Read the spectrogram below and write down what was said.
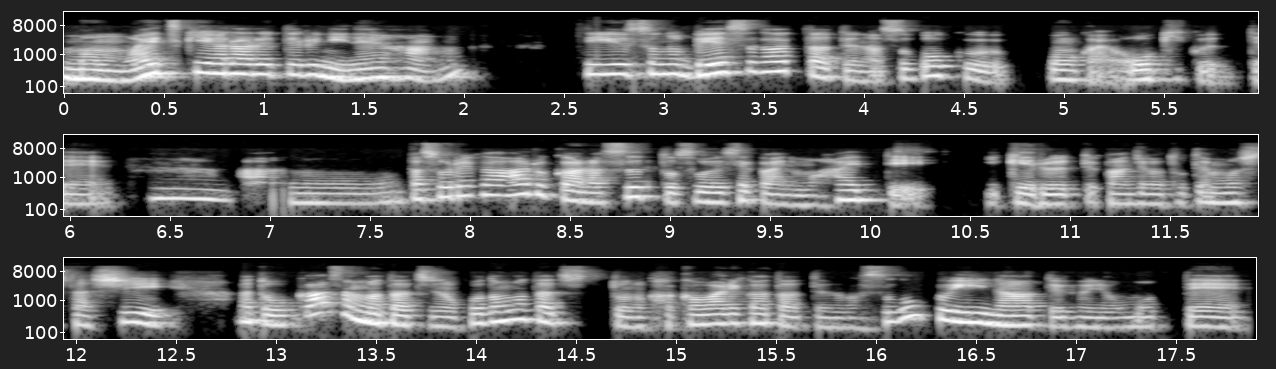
まあ、毎月やられてる2年半っていうそのベースがあったっていうのはすごく今回は大きくって、あの、やっぱそれがあるからスッとそういう世界にも入っていけるって感じがとてもしたし、あとお母様たちの子供たちとの関わり方っていうのがすごくいいなっていうふうに思って、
